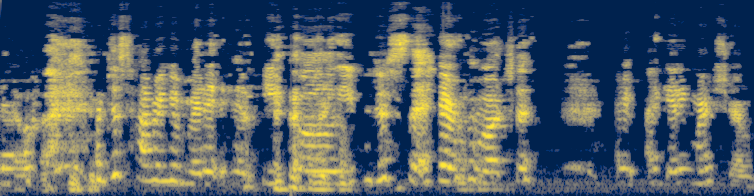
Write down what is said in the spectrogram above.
No, I'm just having a minute here, people. You can just sit here and watch it. I, I'm getting my show.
